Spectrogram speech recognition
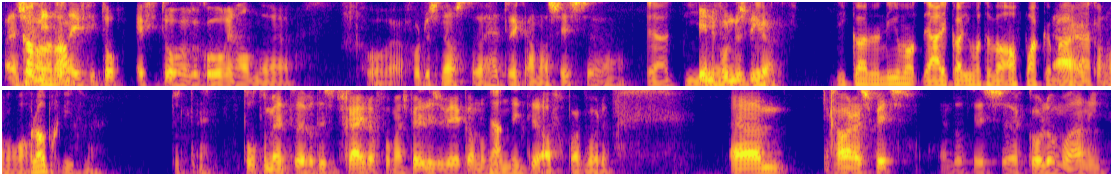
en zo niet, dan heeft hij, toch, heeft hij toch een record in handen voor, voor de snelste hat aan assist ja, die, in de Bundesliga. Die, kan er niemand, ja, die kan iemand er wel afpakken, maar ja, kan hem wel voorlopig niet. Tot, tot en met, wat is het, vrijdag voor mij spelen ze weer, kan dat ja. nog niet afgepakt worden. Um, gaan we naar de spits. En dat is uh, Kolo Muani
